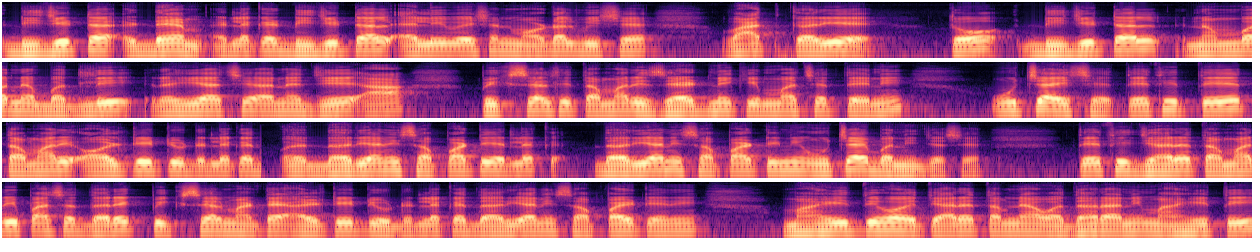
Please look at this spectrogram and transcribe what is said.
ડિજિટલ ડેમ એટલે કે ડિજિટલ એલિવેશન મોડલ વિશે વાત કરીએ, તો ડિજિટલ નંબરને બદલી રહ્યા છે અને જે આ પિક્સેલથી તમારી ઝેડની કિંમત છે તેની ઊંચાઈ છે. તેથી તે તમારી ઓલ્ટિટ્યૂડ એટલે કે દરિયાની સપાટી એટલે કે દરિયાની સપાટીની ઊંચાઈ બની જશે. તેથી જ્યારે તમારી પાસે દરેક પિક્સેલ માટે આલ્ટિટ્યૂડ એટલે કે દરિયાની સપાટીની માહિતી હોય ત્યારે તમને આ વધારાની માહિતી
